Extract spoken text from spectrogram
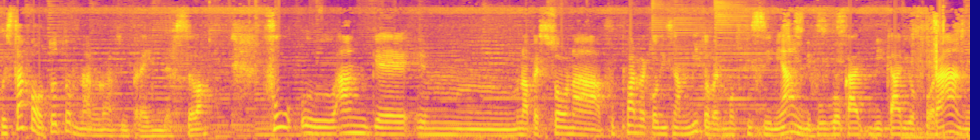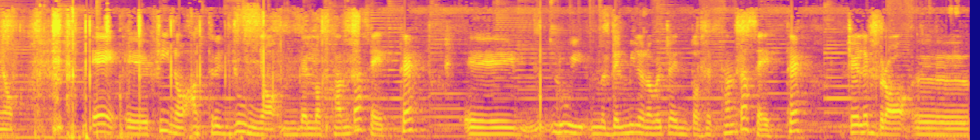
questa foto tornarono a riprendersela. Fu eh, anche ehm, una persona, fu parroco di San Vito per moltissimi anni, fu vicario foraneo e eh, fino al 3 giugno dell'87 eh, lui del 1977 celebrò, eh,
